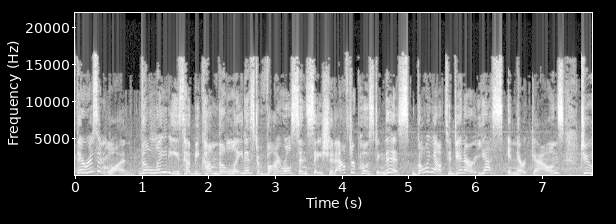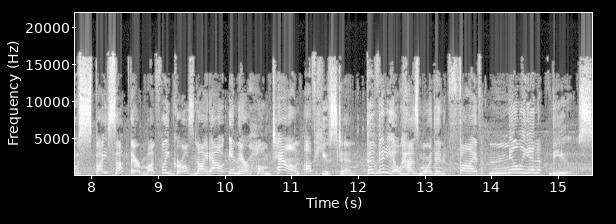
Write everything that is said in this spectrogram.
There isn't one. The ladies have become the latest viral sensation after posting this, going out to dinner, yes, in their gowns, to spice up their monthly girls' night out in their hometown of Houston. The video has more than 5 million views.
